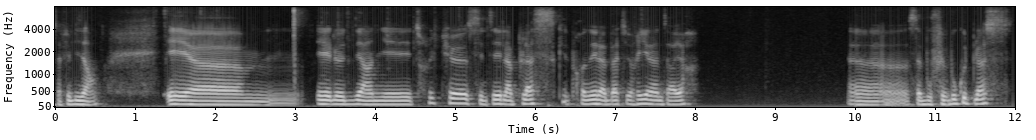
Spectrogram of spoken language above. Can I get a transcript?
ça fait bizarre. Hein. Et, euh, et le dernier truc, euh, c'était la place que prenait la batterie à l'intérieur. Euh, ça bouffait beaucoup de place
